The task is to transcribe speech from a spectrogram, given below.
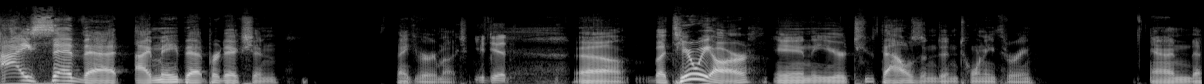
I said that. I made that prediction. Thank you very much. you did. Uh, but here we are in the year 2023. And uh,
